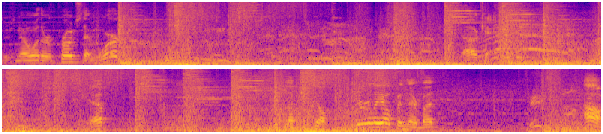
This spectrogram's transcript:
There's no other approach that would work. Okay. Yep. You left yourself purely open there, bud. Oh,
